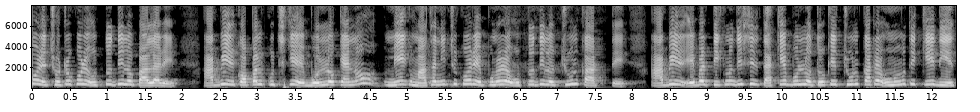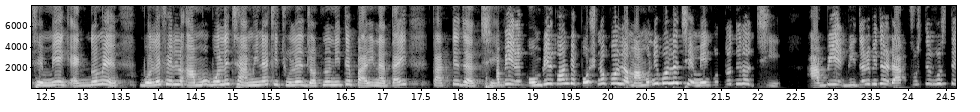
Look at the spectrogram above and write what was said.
করে ছোট করে উত্তর দিল পার্লারে। আবির কপাল কুচকে বলল, কেন? মেঘ মাথা নিচু করে পুনরায় উত্তর দিল, চুল কাটতে। আবির এবার তীক্ষ্ণ দৃষ্টিতে তাকিয়ে বলল, তোকে চুল কাটার অনুমতি কে দিয়েছে? মেঘ একদমে বলে ফেলল, আম্মু বলেছে আমি নাকি চুলের যত্ন নিতে পারি না, তাই কাটতে যাচ্ছি। আবির গম্ভীর কণ্ঠে প্রশ্ন করল, মামুনি বলেছে? মেঘ উত্তর দিল, ছি। আবির ভিতরে ভিতরে রাগ ফুসতে ফুসতে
